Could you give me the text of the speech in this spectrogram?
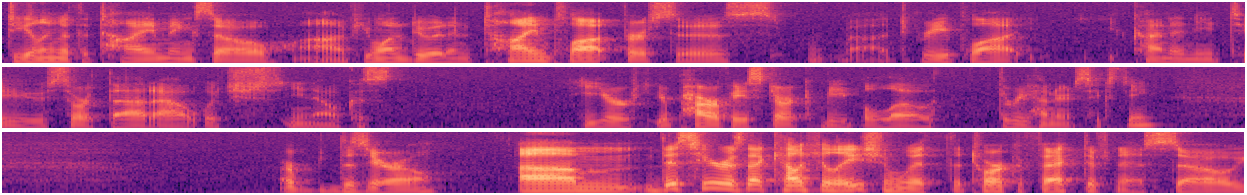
dealing with the timing. So uh, if you want to do it in time plot versus uh, degree plot, you kind of need to sort that out, which, you know, because your, your power phase start can be below 360 or the zero. Um, this here is that calculation with the torque effectiveness. So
